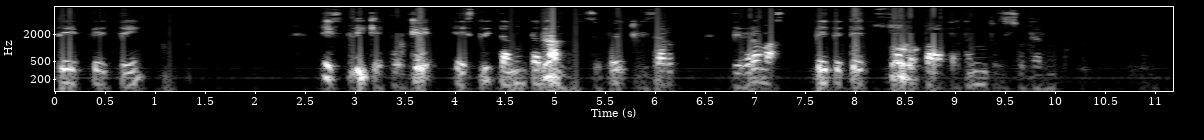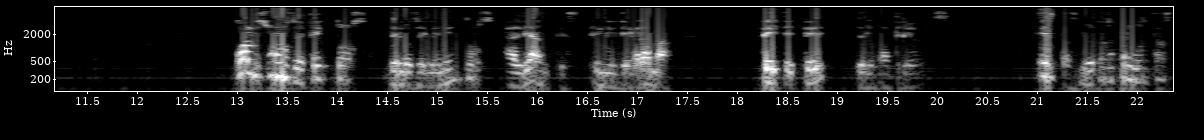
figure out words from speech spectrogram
TTT. Explique por qué, estrictamente hablando, se puede utilizar diagramas TTT solo para tratamientos isotérmicos. ¿Cuáles son los efectos de los elementos aliantes en el diagrama TTT de los materiales? Estas y otras preguntas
